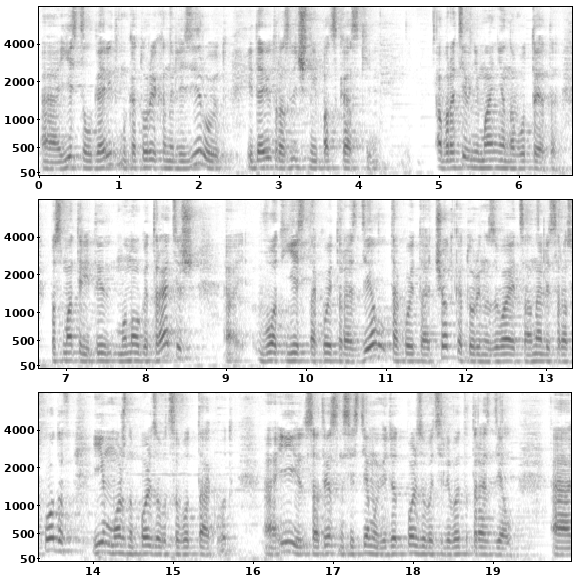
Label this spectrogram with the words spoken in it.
э, есть алгоритмы, которые их анализируют и дают различные подсказки. Обрати внимание на вот это. Посмотри, ты много тратишь, Э, вот есть такой-то раздел, такой-то отчет, который называется анализ расходов, и можно пользоваться вот так вот. Э, и, соответственно, система ведет пользователя в этот раздел. Э,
